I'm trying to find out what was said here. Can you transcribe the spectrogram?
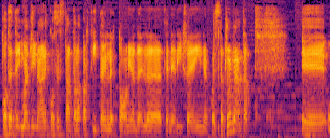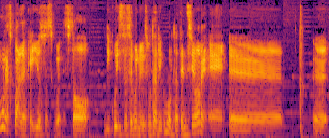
potete immaginare cos'è stata la partita in Lettonia del Tenerife in questa giornata. Eh, una squadra che io sto, sto- di cui sto seguendo i risultati con molta attenzione è eh, eh,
